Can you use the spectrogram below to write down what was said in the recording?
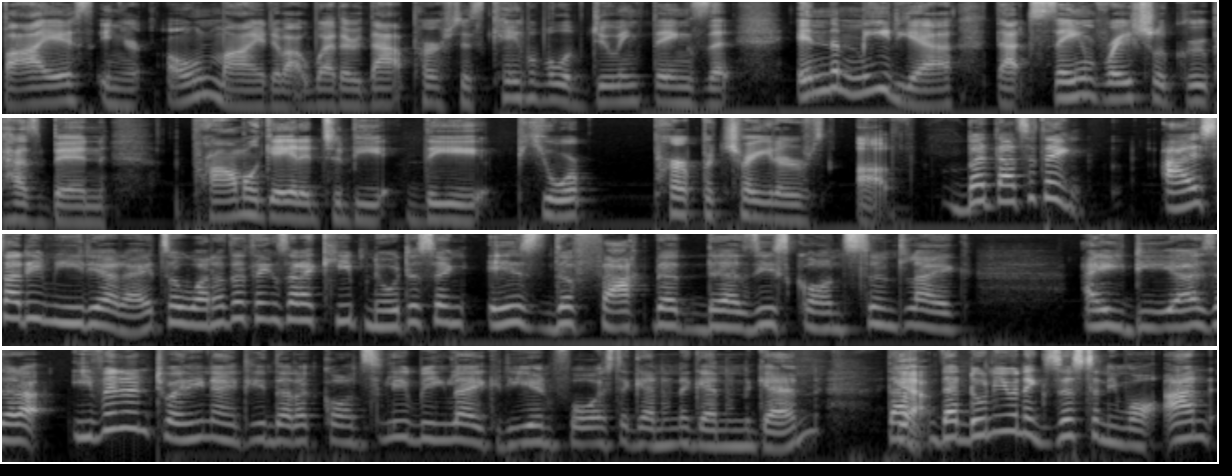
bias in your own mind about whether that person is capable of doing things that in the media that same racial group has been promulgated to be the pure perpetrators of. But that's the thing. I study media, right? So one of the things that I keep noticing is the fact that there's these constant like ideas that are even in 2019 that are constantly being like reinforced again and again and again that Yeah. that don't even exist anymore. And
